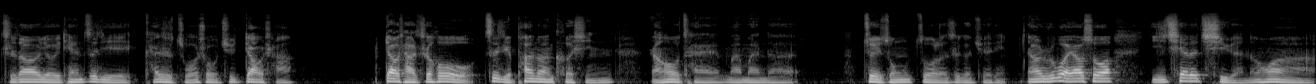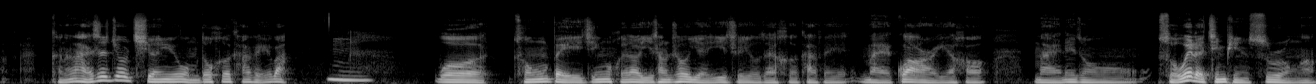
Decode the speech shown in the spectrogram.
直到有一天自己开始着手去调查，调查之后自己判断可行，然后才慢慢的最终做了这个决定。然后如果要说一切的起源的话，可能还是就起源于我们都喝咖啡吧。嗯我从北京回到宜昌之后，也一直有在喝咖啡，买挂耳也好，买那种所谓的精品速溶啊，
